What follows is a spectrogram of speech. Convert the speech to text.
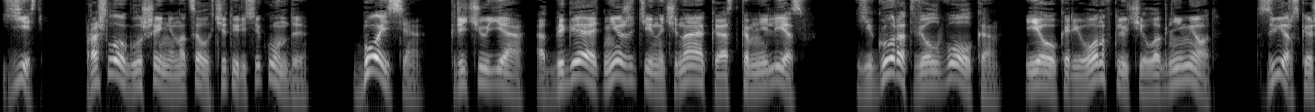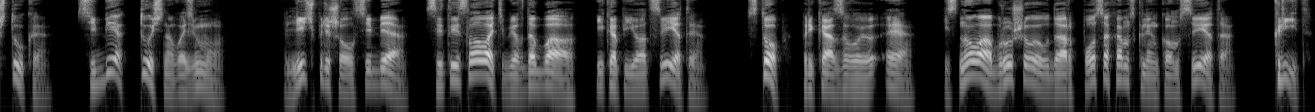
Есть! Прошло оглушение на целых 4 секунды. «Бойся!» — кричу я, отбегая от нежити и начиная каст ко мне лесв. Егор отвел волка, и Эукарион включил огнемет. Зверская штука. Себе точно возьму. Лич пришел в себя. Святые слова тебе вдобавок и копье от светы. Стоп, приказываю Э. И снова обрушиваю удар посохом с клинком света. Крит.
